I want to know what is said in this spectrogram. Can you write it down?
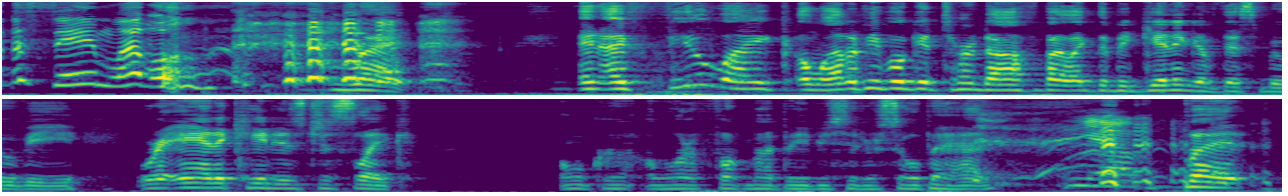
at the same level. right. And I feel like a lot of people get turned off by like the beginning of this movie where Anakin is just like, "Oh god, I want to fuck my babysitter so bad." Yeah. But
